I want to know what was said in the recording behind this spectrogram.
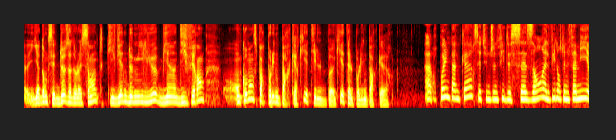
Euh, il y a donc ces deux adolescentes qui viennent de milieux bien différents. On commence par Pauline Parker. Qui est-elle, Pauline Parker? Alors, Pauline Panker, c'est une jeune fille de 16 ans. Elle vit dans une famille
